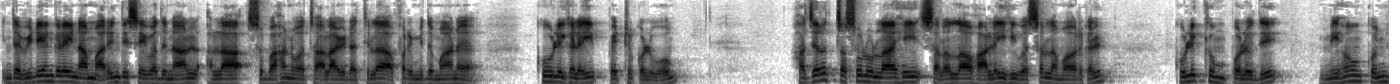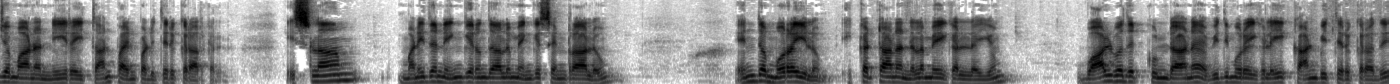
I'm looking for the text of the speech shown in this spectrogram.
இந்த விடயங்களை நாம் அறிந்து செய்வதனால் அல்லாஹ் சுபஹானுவ தாலாவிடத்தில் அபரிமிதமான கூலிகளை பெற்றுக்கொள்வோம். ஹஜரத் சசூலுல்லாஹி ஸல்லல்லாஹு அலைஹி வசல்லம் அவர்கள் குளிக்கும் பொழுது மிகவும் கொஞ்சமான நீரைத்தான் பயன்படுத்தியிருக்கிறார்கள். இஸ்லாம் மனிதன் எங்கிருந்தாலும் எங்கு சென்றாலும் எந்த முறையிலும் இக்கட்டான நிலைமைகளையும் வாழ்வதற்குண்டான விதிமுறைகளை காண்பித்திருக்கிறது.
